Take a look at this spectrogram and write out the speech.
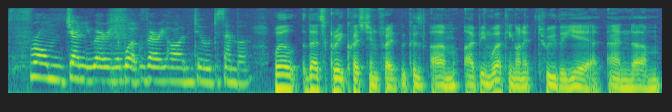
from January and work very hard until December? Well, that's a great question, Fred, because um, I've been working on it through the year and um,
